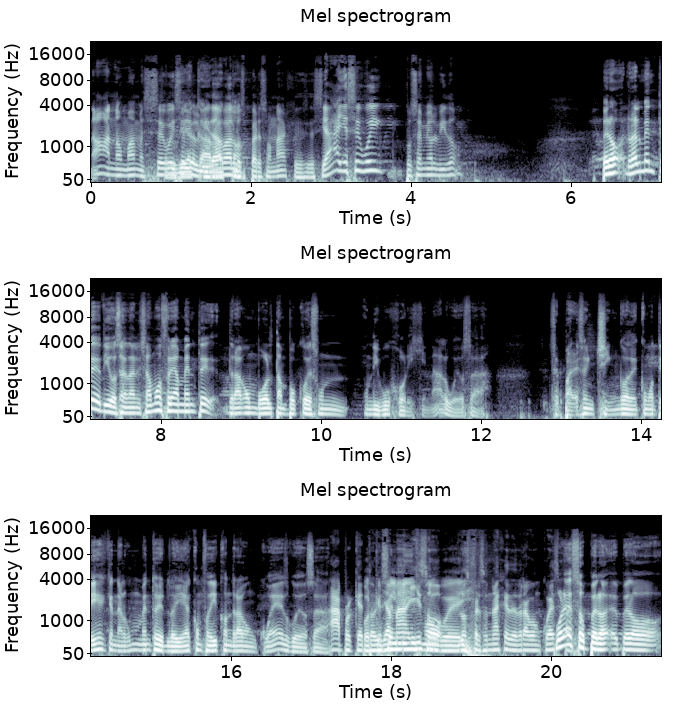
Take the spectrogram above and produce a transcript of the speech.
No, no mames, ese Se güey se le olvidaba a los personajes. Decía, ay, ese güey, pues se me olvidó. Pero realmente, digo, si analizamos fríamente, Dragon Ball tampoco es un, un dibujo original, güey. O sea, se parece un chingo de. Como te dije que en algún momento lo llegué a confundir con Dragon Quest, güey. O sea, Ah, porque, Porque es el Toriyama mismo, hizo güey. los personajes de Dragon Quest. por eso, pero, eh, pero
